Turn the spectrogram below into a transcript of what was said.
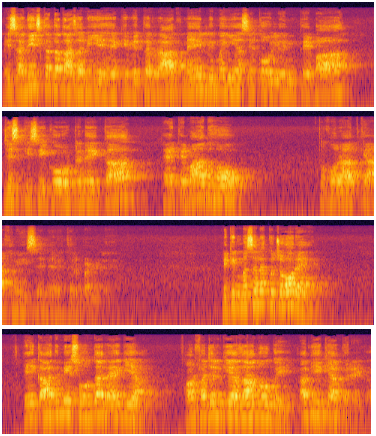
اس حدیث کا تقاضا بھی یہ ہے کہ وطر رات میں لمن یسقو الانتباہ جس کسی کو اٹھنے کا اعتماد ہو تو وہ رات کے آخری حصے میں وطر پڑھ لے۔ لیکن مسئلہ کچھ اور ہے۔ ایک آدمی سوتا رہ گیا اور فجر کی اذان ہو گئی۔ اب یہ کیا کرے گا؟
